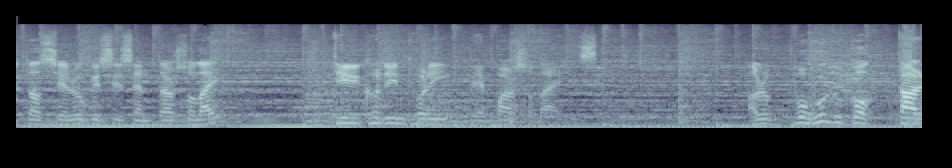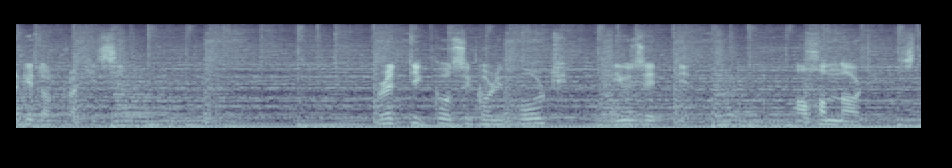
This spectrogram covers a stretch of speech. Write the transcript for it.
এটা চেৰগেচি চেণ্টাৰ চলাই দীৰ্ঘদিন ধৰি বেপাৰ চলাই আহিছিল আৰু বহু লোকক টাৰ্গেটত ৰাখিছিল ঋত্বিক কৌশিকৰ report news eighteen Assam North East.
